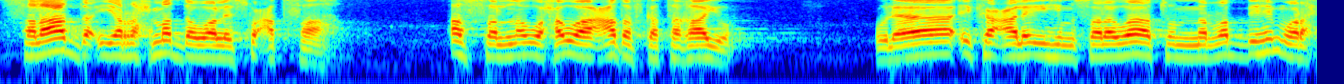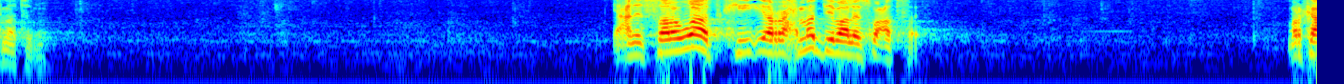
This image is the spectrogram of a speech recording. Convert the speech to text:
salaada iyo raxmadda waa laysku cadfaa. Asalna waxa u ah cadafka takaayur ulaa'ika calayhim salawaat min rabbihim waraxmat yani salawaadkii iyo raxmaddii baa laysku cadfay. Marka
